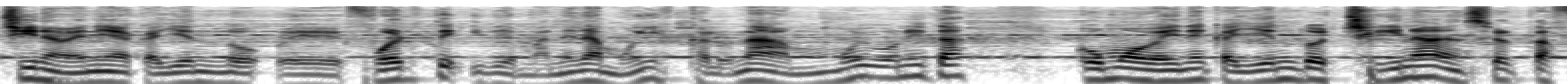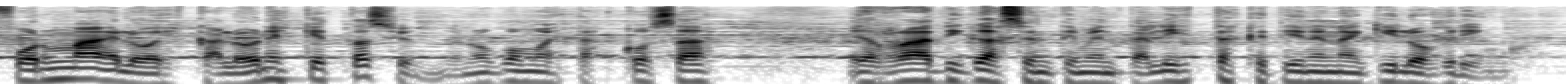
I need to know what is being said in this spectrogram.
China venía cayendo eh, fuerte y de manera muy escalonada, muy bonita, como viene cayendo China en cierta forma en los escalones que está haciendo, no como estas cosas erráticas, sentimentalistas que tienen aquí los gringos.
